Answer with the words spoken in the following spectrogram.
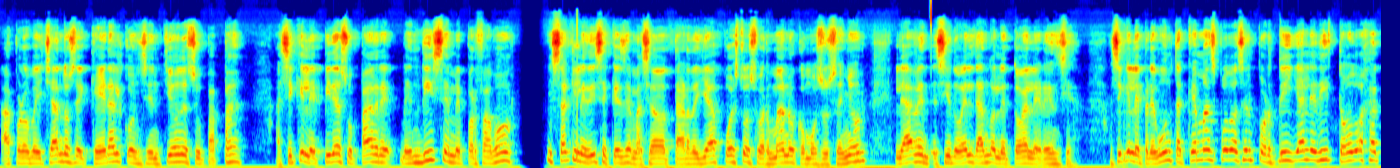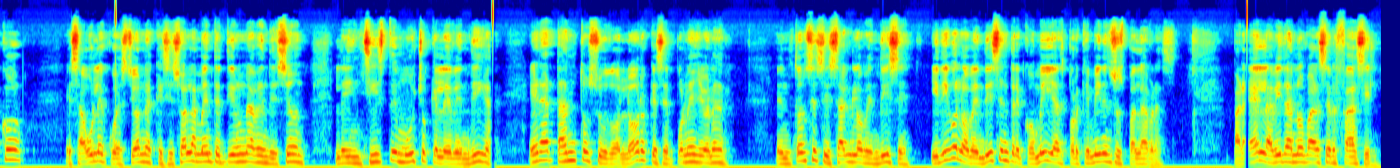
aprovechándose que era el consentido de su papá. Así que le pide a su padre, bendíceme por favor. Isaac le dice que es demasiado tarde, ya ha puesto a su hermano como su señor, le ha bendecido él dándole toda la herencia. Así que le pregunta, ¿qué más puedo hacer por ti? Ya le di todo a Jacob. Esaú le cuestiona que si solamente tiene una bendición, le insiste mucho que le bendiga. Era tanto su dolor que se pone a llorar. Entonces Isaac lo bendice, y digo lo bendice entre comillas porque miren sus palabras. Para él la vida no va a ser fácil,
